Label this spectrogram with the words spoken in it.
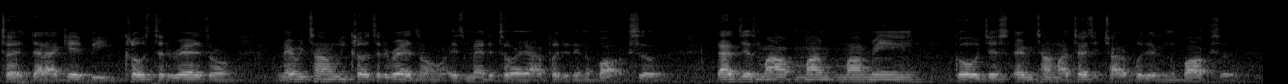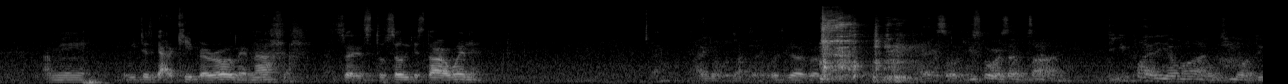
touch that I get be close to the red zone, and every time we close to the red zone, it's mandatory I put it in the box. So that's just my my my main goal. Just every time I touch it, try to put it in the box. So I mean, we just got to keep it rolling now, so it's, so we can start winning. How you doing, LaJohntay? What's good, bro? Hey, so if you score seven times, do you plan in your mind what you gonna do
